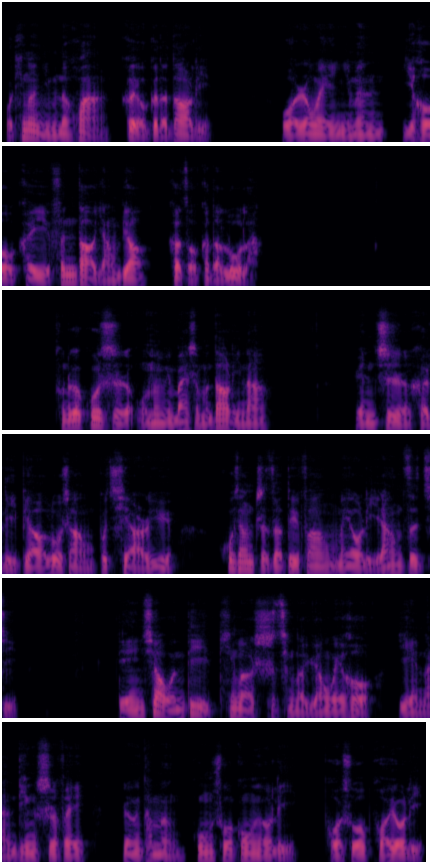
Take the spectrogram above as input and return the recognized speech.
我听了你们的话，各有各的道理。我认为你们以后可以分道扬镳，各走各的路了。从这个故事，我们明白什么道理呢？袁志和李彪路上不期而遇，互相指责对方没有礼让自己。连孝文帝听了事情的原委后，也难定是非，认为他们公说公有理，婆说婆有理。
